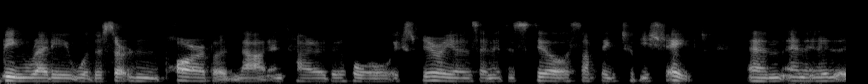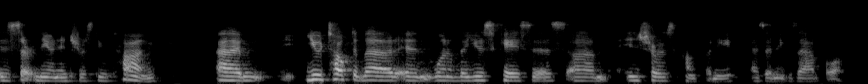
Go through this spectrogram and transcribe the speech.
being ready with a certain part, but not entirely the whole experience. And it is still something to be shaped. And, and it is certainly an interesting time. Um, you talked about in one of the use cases, um, insurance company as an example.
